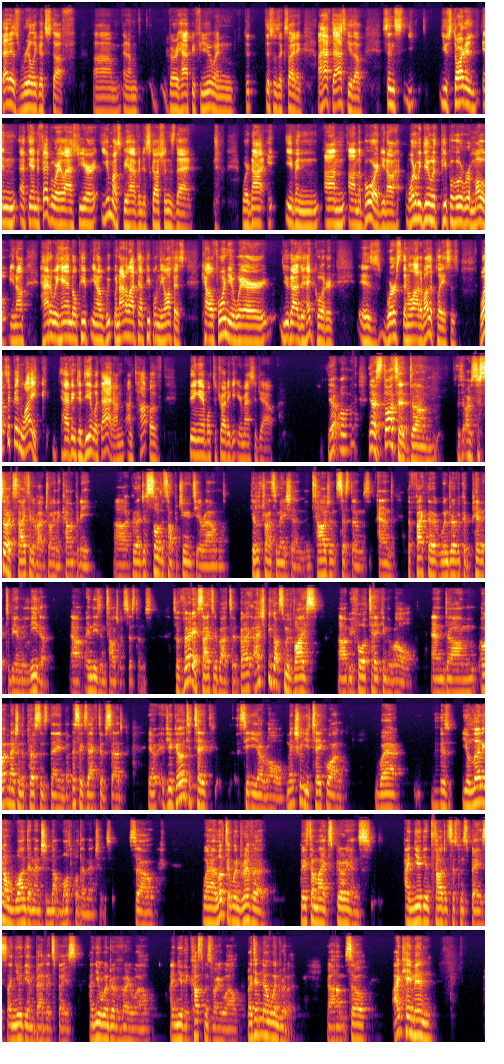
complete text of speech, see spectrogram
That is really good stuff. Um, and I'm very happy for you. And th- this is exciting. I have to ask you though, since you, you started in at the end of February last year, you must be having discussions that were not even on on the board you know what do we do with people who are remote you know how do we handle people you know we, are not allowed to have people in the office california where you guys are headquartered is worse than a lot of other places what's it been like having to deal with that on on top of being able to try to get your message out yeah well yeah i started um i was just so excited about joining the company because uh, i just saw this opportunity around digital transformation, intelligent systems, and the fact that Wind River could pivot to being a leader uh, in these intelligent systems. So very excited about it. But I actually got some advice uh, before taking the role. And um, I won't mention the person's name, but this executive said, you know, if you're going to take CEO role, make sure you take one where there's, you're learning on one dimension, not multiple dimensions. So when I looked at Wind River, based on my experience, I knew the intelligent system space, I knew the embedded space, I knew Wind River very well, I knew the customers very well, but I didn't know Wind River. Um, so I came in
